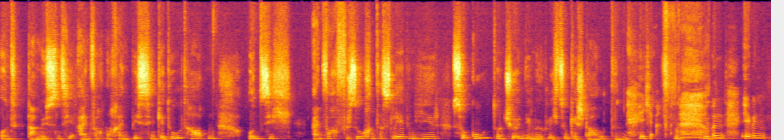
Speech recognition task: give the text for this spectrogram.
Und da müssen sie einfach noch ein bisschen Geduld haben und sich einfach versuchen, das Leben hier so gut und schön wie möglich zu gestalten. Ja, und eben,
